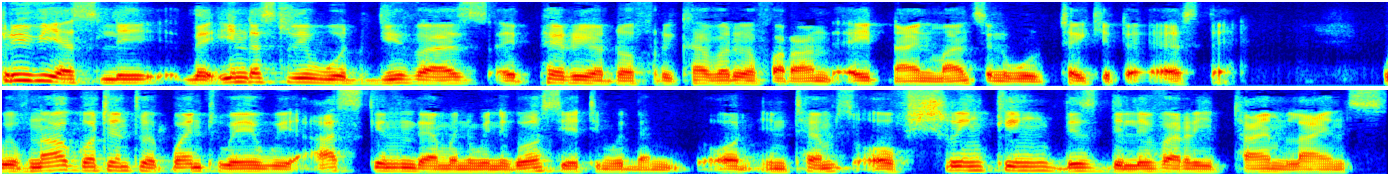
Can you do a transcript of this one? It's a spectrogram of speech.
Previously, the industry would give us a period of recovery of around eight, nine months, and we'll take it as that. We've now gotten to a point where we're asking them and we're negotiating with them on, in terms of shrinking these delivery timelines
